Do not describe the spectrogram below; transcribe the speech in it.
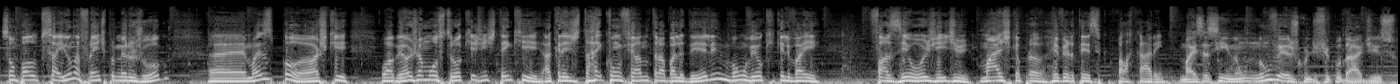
São Paulo saiu na frente no primeiro jogo, é, mas, pô, eu acho que o Abel já mostrou que a gente tem que acreditar e confiar no trabalho dele. Vamos ver o que, que ele vai fazer hoje aí de mágica para reverter esse placar, hein? Mas assim, não, não vejo com dificuldade isso.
